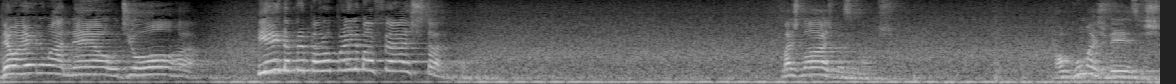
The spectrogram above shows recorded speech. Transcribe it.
deu a ele um anel de honra, e ainda preparou para ele uma festa. Mas nós, meus irmãos, algumas vezes,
